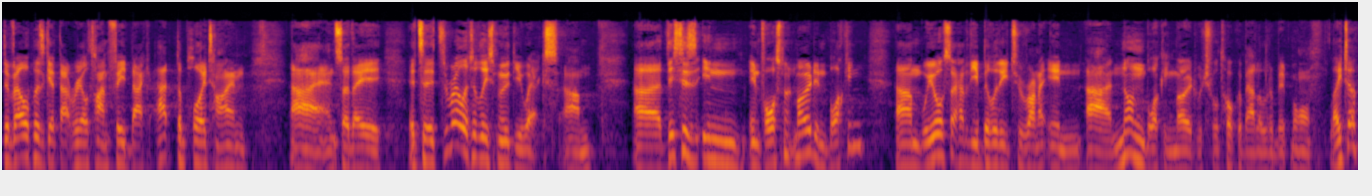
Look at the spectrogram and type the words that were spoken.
Developers get that real-time feedback at deploy time, uh, and so they, it's, it's a relatively smooth UX. Um, uh, this is in enforcement mode, in blocking. Um, we also have the ability to run it in uh, non-blocking mode, which we'll talk about a little bit more later.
